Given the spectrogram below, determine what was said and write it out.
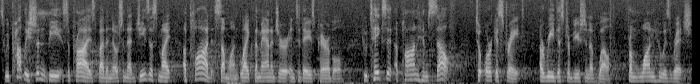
So we probably shouldn't be surprised by the notion that Jesus might applaud someone like the manager in today's parable who takes it upon himself to orchestrate a redistribution of wealth from one who is rich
